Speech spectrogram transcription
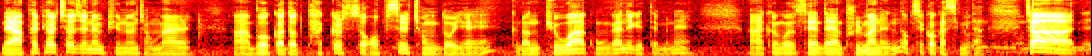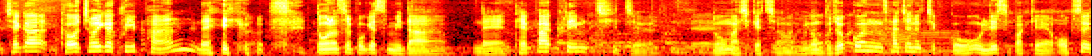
내 앞에 펼쳐지는 뷰는 정말 아, 무엇과도 바꿀 수 없을 정도의 그런 뷰와 공간이기 때문에 아, 그런 것에 대한 불만은 없을 것 같습니다. 자, 제가 그 저희가 구입한 네 이거 도넛을 보겠습니다. 네, 대파 크림 치즈 너무 맛있겠죠. 이건 무조건 사진을 찍고 올릴 수밖에 없을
